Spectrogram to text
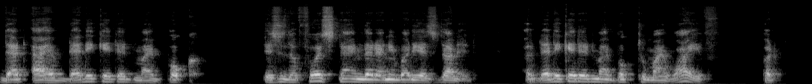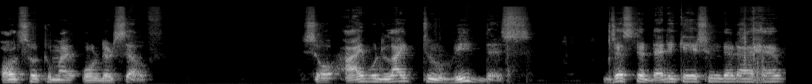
that I have dedicated my book. This is the first time that anybody has done it. I've dedicated my book to my wife, but also to my older self. So I would like to read this, just the dedication that I have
